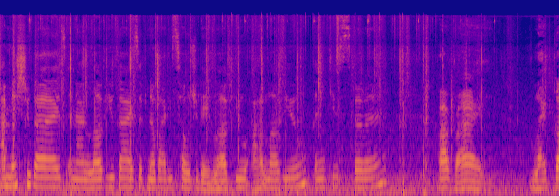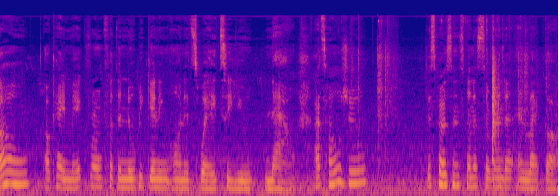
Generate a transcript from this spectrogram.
I miss you guys and I love you guys. If nobody told you they love you, I love you. Thank you, Spirit. All right. Let go. Okay, make room for the new beginning on its way to you now. I told you this person's going to surrender and let go.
